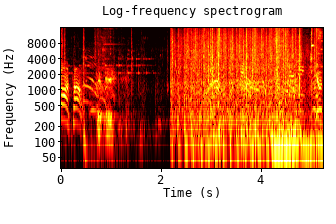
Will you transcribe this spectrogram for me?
see you, asshole. You're.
